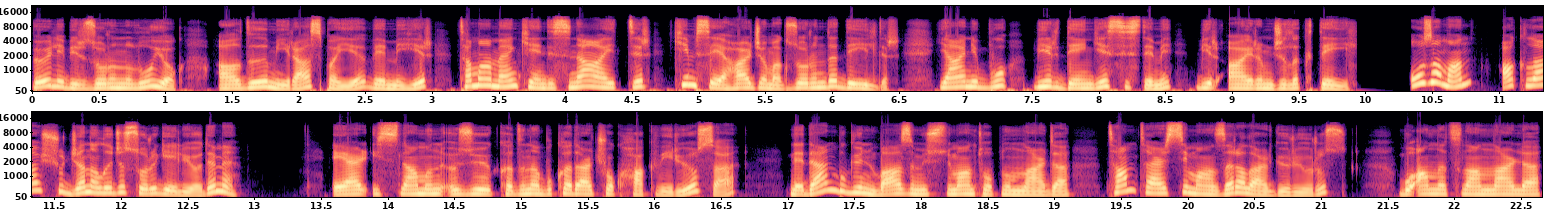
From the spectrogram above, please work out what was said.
böyle bir zorunluluğu yok. Aldığı miras payı ve mehir tamamen kendisine aittir, kimseye harcamak zorunda değildir. Yani bu bir denge sistemi, bir ayrımcılık değil. O zaman akla şu can alıcı soru geliyor değil mi? Eğer İslam'ın özü kadına bu kadar çok hak veriyorsa, neden bugün bazı Müslüman toplumlarda tam tersi manzaralar görüyoruz? Bu anlatılanlarla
